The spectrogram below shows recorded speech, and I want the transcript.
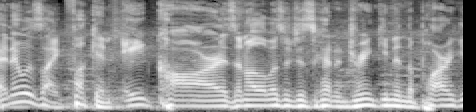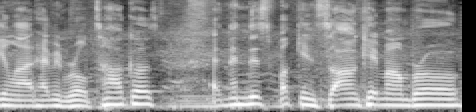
and it was like fucking eight cars, and all of us were just kind of drinking in the parking lot, having rolled tacos. And then this fucking song came on, bro.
